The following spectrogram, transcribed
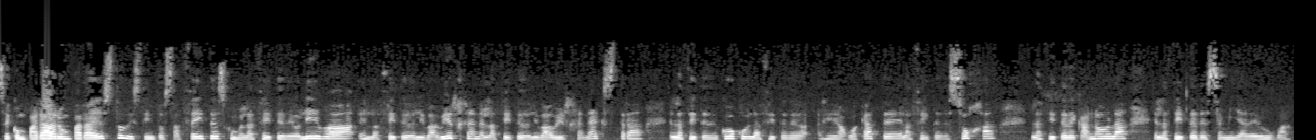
Se compararon para esto distintos aceites como el aceite de oliva, el aceite de oliva virgen, el aceite de oliva virgen extra, el aceite de coco, el aceite de eh, aguacate, el aceite de soja, el aceite de canola, el aceite de semilla de uva.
